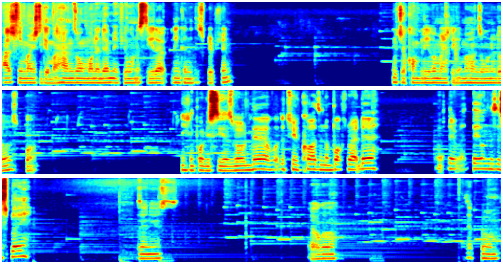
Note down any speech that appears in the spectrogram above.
actually managed to get my hands on one of them if you want to see that. Link in the description. Which I can't believe I managed to get my hands on one of those, but you can probably see as well there. I've got the two cards in the box right there. Right there, right there on the display. Xerneas. There we go. Zekrom.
